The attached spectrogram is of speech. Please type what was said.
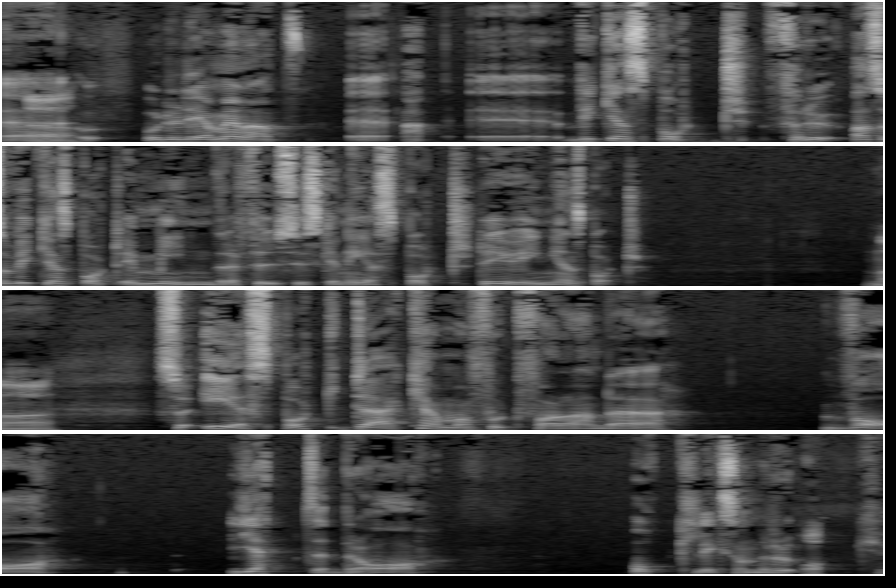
Eh, Ja. och, och det är det jag menar att, eh, eh, vilken sport, för, alltså vilken sport är mindre fysisk än e-sport? Det är ju ingen sport. Nej. Så e-sport, där kan man fortfarande vara jättebra och liksom Och,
